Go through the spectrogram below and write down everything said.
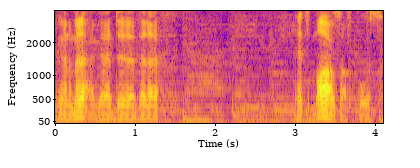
hang on a minute, I've got to do a better... That's miles, of course.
